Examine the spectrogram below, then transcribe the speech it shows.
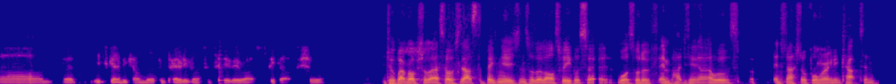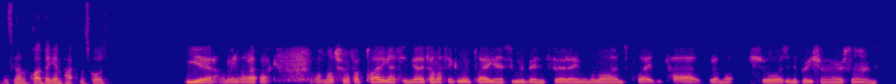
um, but it's going to become more competitive once the TV rights pick up for sure. You talk about Robshaw there, so obviously that's the big news in sort of the last week or so. What sort of impact do you think that was international former England captain that's going to have quite a big impact on the squad? Yeah, I mean, I, I, I'm not sure if I've played against him. The only time I think I would have played against him would have been in 13 when the Lions played the Tahs, but I'm not sure. I was in the British and Irish Lions.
